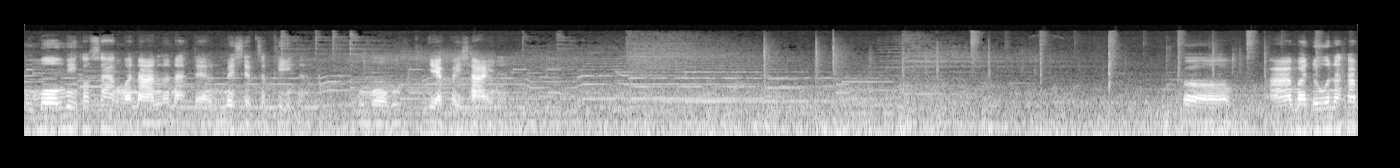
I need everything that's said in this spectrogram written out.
อุโมงค์นี่เขาสร้างมานานแล้วนะ แต่มันไม่เสร็จสักทีนะ อุโมงค์แยกไปใชายนะก็ พามาดูนะครับ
